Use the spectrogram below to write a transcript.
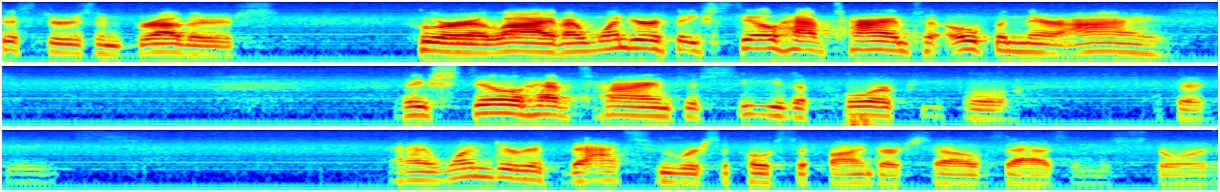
sisters and brothers, who are alive, I wonder if they still have time to open their eyes. They still have time to see the poor people at their gates. And I wonder if that's who we're supposed to find ourselves as in the story.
